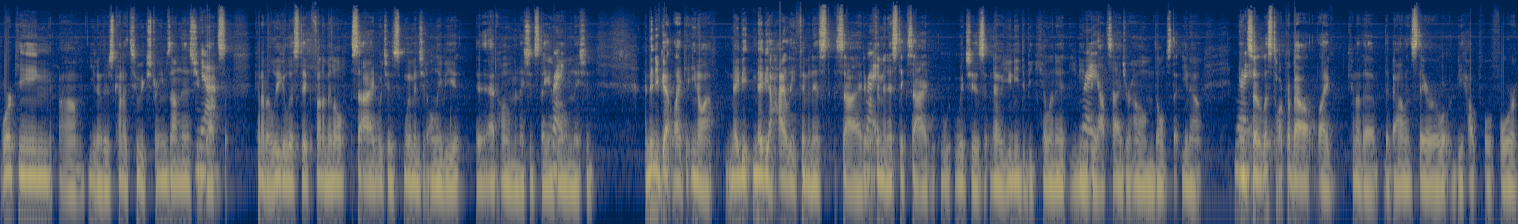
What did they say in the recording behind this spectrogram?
working, um, you know, there's kind of two extremes on this. You've Yeah. got kind of a legalistic, fundamental side, which is women should only be at, at home and they should stay at Right. home and they should. And then you've got like you know a, maybe maybe a highly feminist side or Right. a feministic side, w- which is no, you need to be killing it. You need to be outside your home. Don't stay. You know. And so let's talk about like kind of the, the balance there or what would be helpful for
